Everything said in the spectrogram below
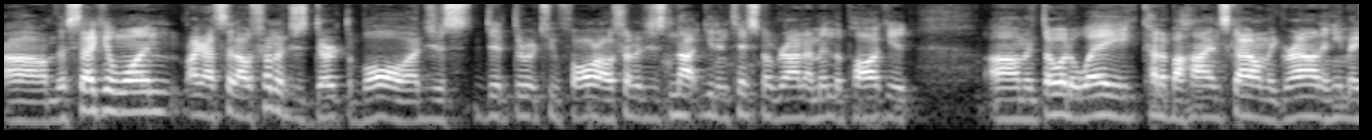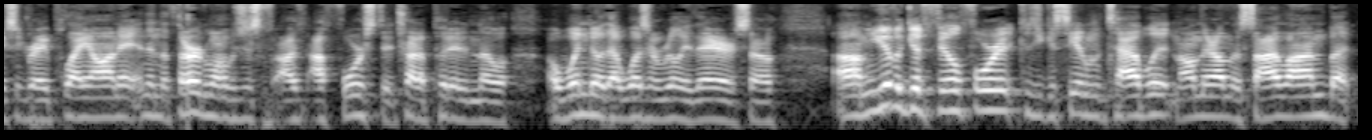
Um, the second one, like I said, I was trying to just dirt the ball. I just did threw it too far. I was trying to just not get intentional ground. I'm in the pocket um, and throw it away, kind of behind Skyy on the ground, and he makes a great play on it. And then the third one was just I, I forced it, try to put it in a, a window that wasn't really there. So um, you have a good feel for it because you can see it on the tablet and on there on the sideline. But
